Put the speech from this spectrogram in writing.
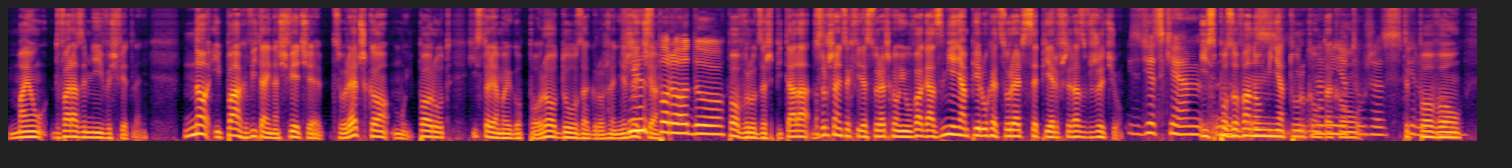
mają dwa razy mniej wyświetleń. No i pach, witaj na świecie, córeczko, mój poród, historia mojego porodu, zagrożenie Film życia, porodu. powrót ze szpitala, wzruszające chwile z córeczką i uwaga, zmieniam pieluchę córeczce pierwszy raz w życiu. I z dzieckiem. I z pozowaną z- miniaturką taką miniaturze z typową, pieluchą.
